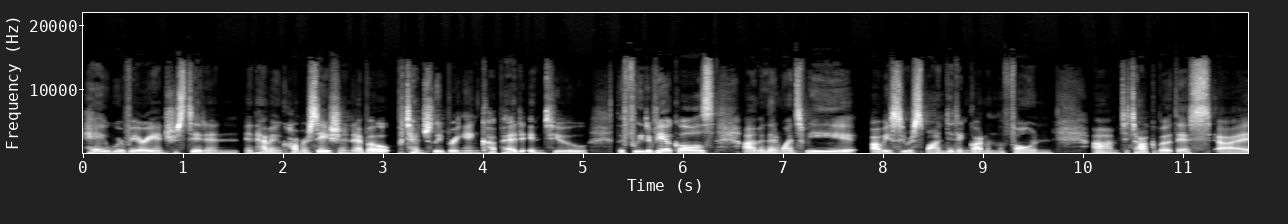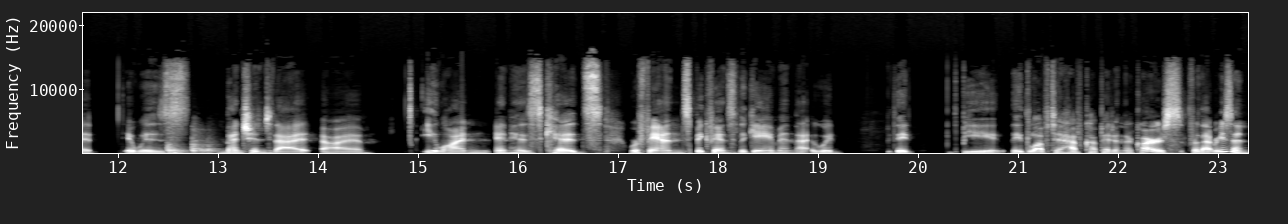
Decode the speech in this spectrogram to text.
"Hey, we're very interested in in having a conversation about potentially bringing Cuphead into the fleet of vehicles." Um, and then once we obviously responded and got on the phone um, to talk about this, uh, it was mentioned that uh, Elon and his kids were fans, big fans of the game, and that would they'd be they'd love to have Cuphead in their cars for that reason.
